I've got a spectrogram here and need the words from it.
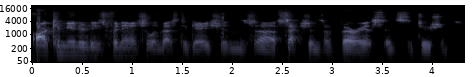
our community's financial investigations uh, sections of various institutions.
